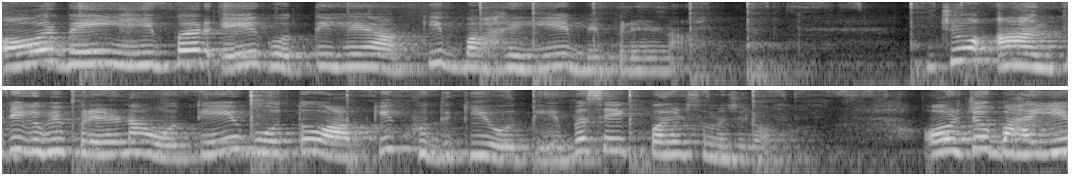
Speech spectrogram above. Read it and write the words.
और भाई यहीं पर एक होती है आपकी बाह्य अभिप्रेरणा। जो आंतरिक अभिप्रेरणा होती है, वो तो आपकी खुद की होती है। बस एक पॉइंट समझ लो। और जो बाह्य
